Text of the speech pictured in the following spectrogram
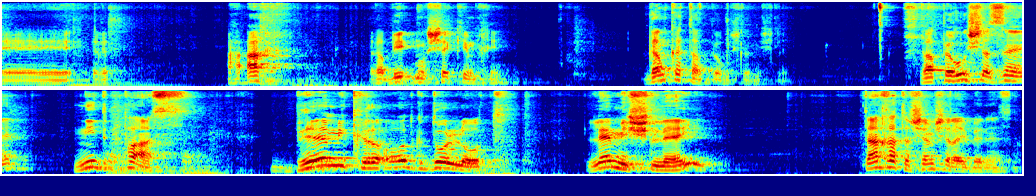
שהאח רבי משה קמחי גם כתב פירוש למשלי. והפירוש הזה נדפס במקראות גדולות למשלי תחת השם של אבן עזרא.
